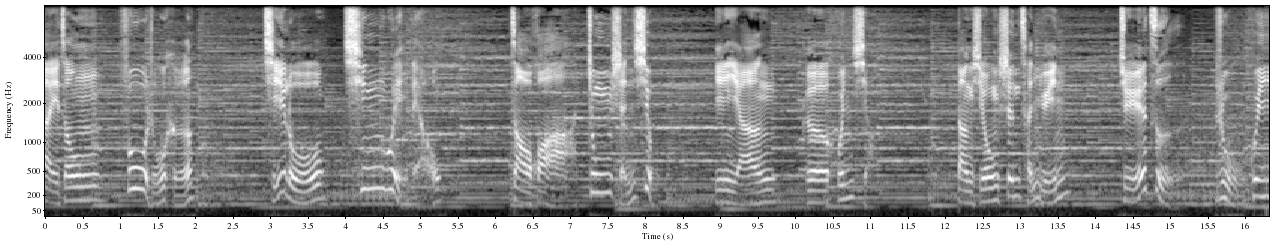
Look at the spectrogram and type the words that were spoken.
岱宗夫如何？齐鲁青未了。造化钟神秀，阴阳割昏晓。荡胸生层云，决眦入归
